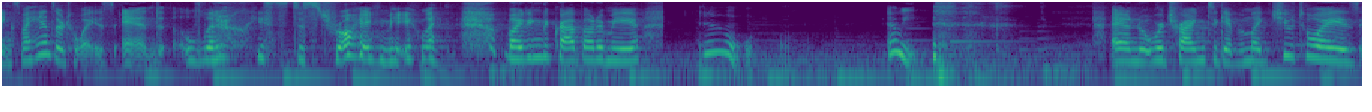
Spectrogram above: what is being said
thinks my hands are toys and literally is destroying me, like biting the crap out of me. Ow. Owie. And we're trying to give him like chew toys,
